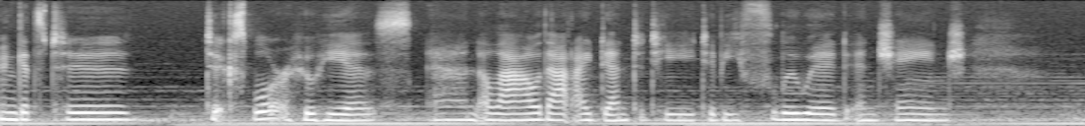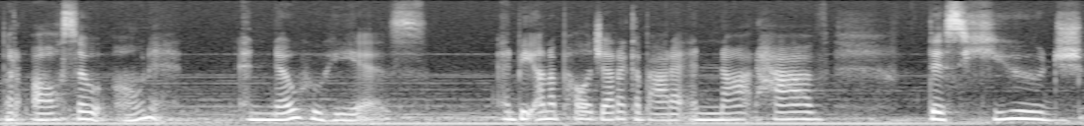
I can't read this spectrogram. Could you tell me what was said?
and gets to to explore who he is and allow that identity to be fluid and change, but also own it and know who he is and be unapologetic about it and not have this huge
